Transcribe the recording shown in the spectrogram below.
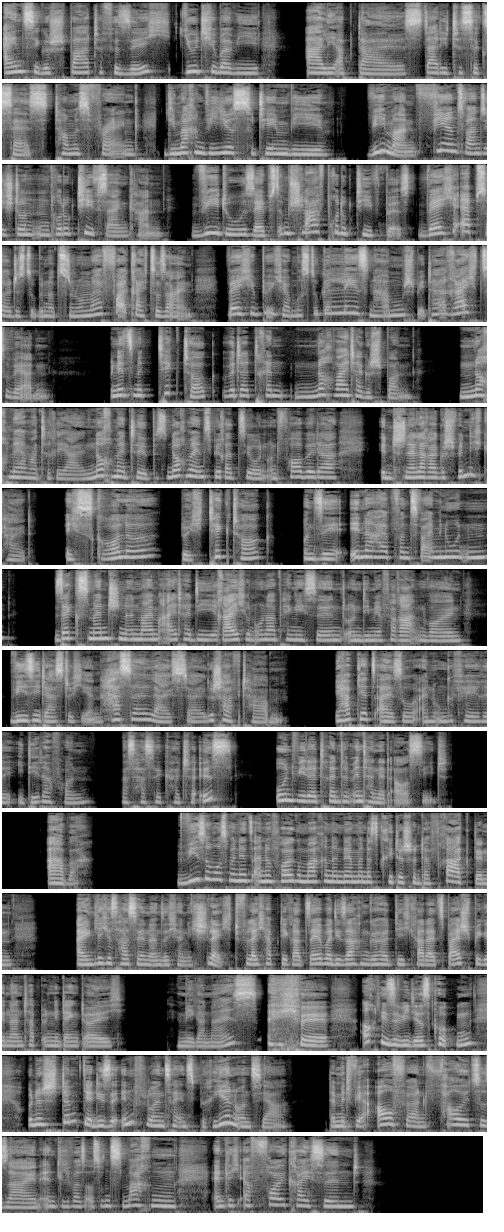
einzige Sparte für sich. YouTuber wie Ali Abdal, Study to Success, Thomas Frank, die machen Videos zu Themen wie, wie man 24 Stunden produktiv sein kann, wie du selbst im Schlaf produktiv bist. Welche App solltest du benutzen, um erfolgreich zu sein? Welche Bücher musst du gelesen haben, um später reich zu werden? Und jetzt mit TikTok wird der Trend noch weiter gesponnen. Noch mehr Material, noch mehr Tipps, noch mehr Inspiration und Vorbilder in schnellerer Geschwindigkeit. Ich scrolle durch TikTok und sehe innerhalb von zwei Minuten sechs Menschen in meinem Alter, die reich und unabhängig sind und die mir verraten wollen, wie sie das durch ihren Hustle-Lifestyle geschafft haben. Ihr habt jetzt also eine ungefähre Idee davon, was Hustle Culture ist und wie der Trend im Internet aussieht. Aber wieso muss man jetzt eine Folge machen, in der man das kritisch hinterfragt? Denn eigentlich ist Hustlen an sich ja nicht schlecht. Vielleicht habt ihr gerade selber die Sachen gehört, die ich gerade als Beispiel genannt habt und ihr denkt euch, mega nice. Ich will auch diese Videos gucken. Und es stimmt ja, diese Influencer inspirieren uns ja damit wir aufhören, faul zu sein, endlich was aus uns machen, endlich erfolgreich sind.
